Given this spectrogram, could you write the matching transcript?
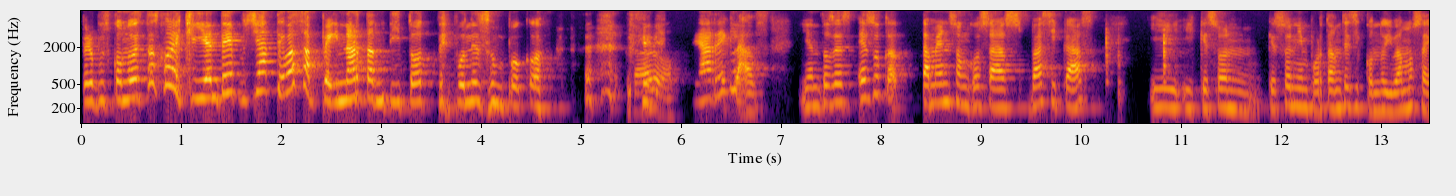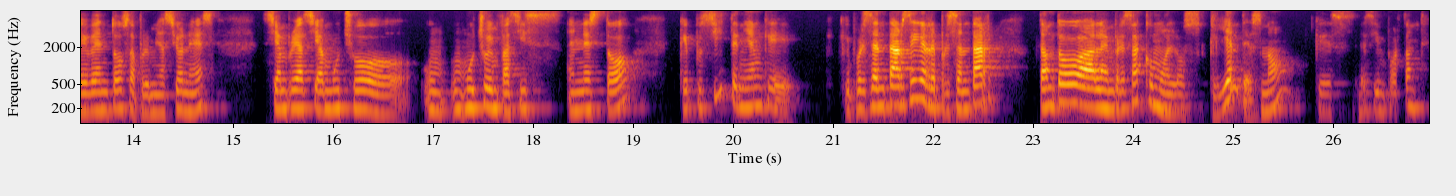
Pero pues cuando estás con el cliente, pues ya te vas a peinar tantito, te pones un poco, claro. te arreglas. Y entonces eso también son cosas básicas y, y, que, son, que son importantes. Y cuando íbamos a eventos, a premiaciones, siempre hacía mucho, mucho énfasis en esto, que pues sí, tenían que, presentarse y representar tanto a la empresa como a los clientes, ¿no? Que es, es importante.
